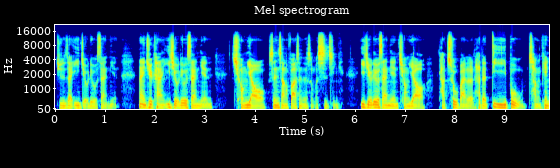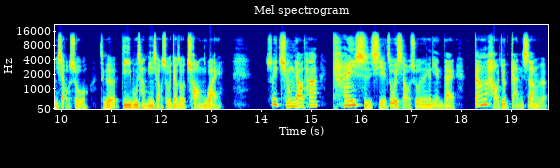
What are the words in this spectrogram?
就是在一九六三年。那你去看一九六三年。琼瑶身上发生了什么事情？一九六三年，琼瑶她出版了她的第一部长篇小说，这个第一部长篇小说叫做《窗外》。所以，琼瑶她开始写作小说的那个年代，刚好就赶上了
